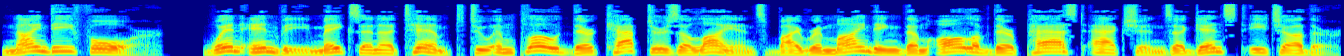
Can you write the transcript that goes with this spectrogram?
94. When Envy makes an attempt to implode their captor's alliance by reminding them all of their past actions against each other,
